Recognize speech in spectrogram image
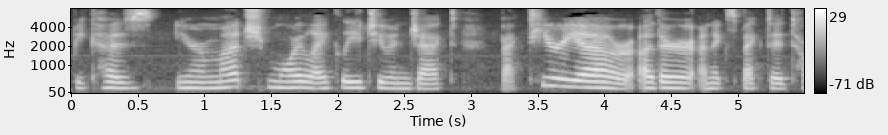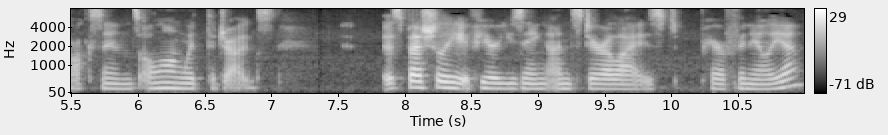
because you're much more likely to inject bacteria or other unexpected toxins along with the drugs, especially if you're using unsterilized paraphernalia.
